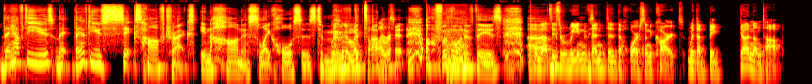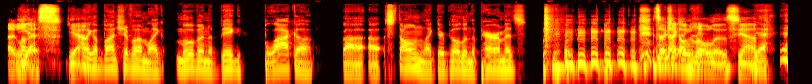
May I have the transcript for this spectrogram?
They have to use they, they have to use six half tracks in harness like horses to move Oh the God. turret off of one of these. The Um, Nazis reinvented the horse and cart with a big gun on top. I love it. yeah. like a bunch of them, like moving a big block of uh, uh, stone, like they're building the pyramids. it's actually on him- rollers, yeah. Yeah.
